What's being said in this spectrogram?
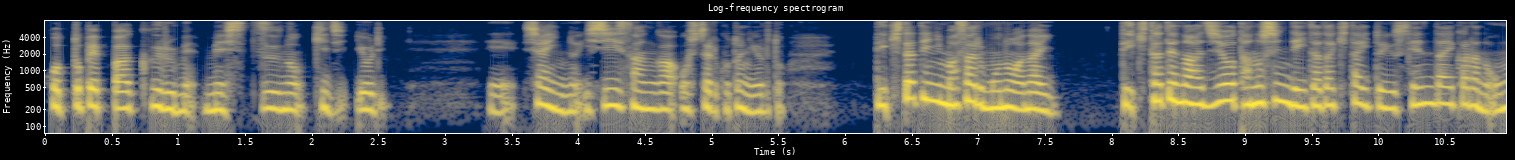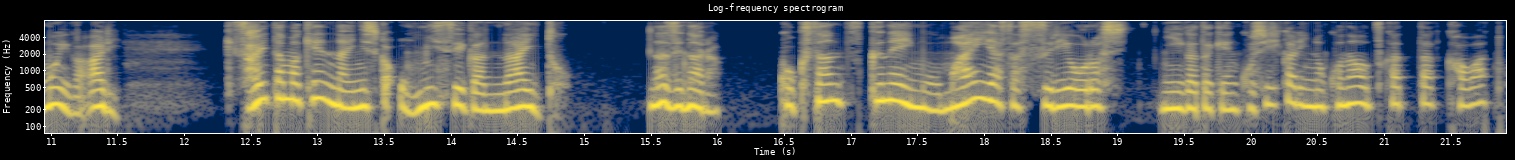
ホットペッパーグルメ召通の記事より、えー社員の石井さんがおっしゃることによると、出来たてに勝るものはない。出来たての味を楽しんでいただきたいという先代からの思いがあり、埼玉県内にしかお店がないと。なぜなら、国産つくね芋を毎朝すりおろし、新潟県コシヒカリの粉を使った皮と、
